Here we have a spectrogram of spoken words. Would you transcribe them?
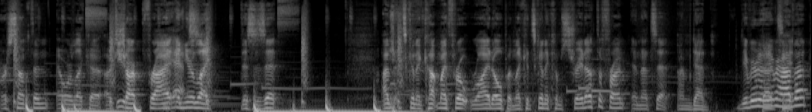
or something, or like a, a sharp fry, and you're like, "This is it. I'm, it's gonna cut my throat right open. Like it's gonna come straight out the front, and that's it. I'm dead." You ever, you ever That's have that?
